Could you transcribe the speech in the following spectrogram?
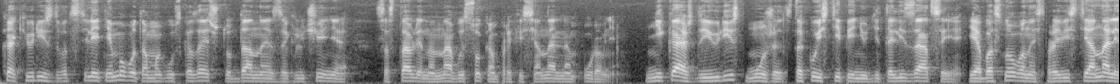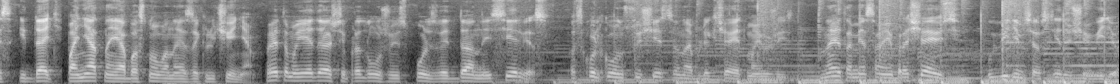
Как юрист с 20-летним опытом могу сказать, что данное заключение составлено на высоком профессиональном уровне. Не каждый юрист может с такой степенью детализации и обоснованности провести анализ и дать понятное и обоснованное заключение. Поэтому я и дальше продолжу использовать данный сервис, поскольку он существенно облегчает мою жизнь. На этом я с вами прощаюсь. Увидимся в следующем видео.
